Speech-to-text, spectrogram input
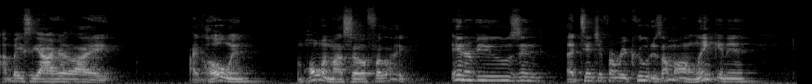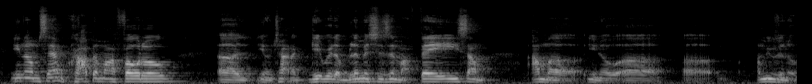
I'm basically out here like like hoeing. I'm hoeing myself for like interviews and attention from recruiters. I'm on LinkedIn. You know what I'm saying? I'm cropping my photo uh, you know, trying to get rid of blemishes in my face. I'm, I'm, a, you know, uh, uh, I'm using a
